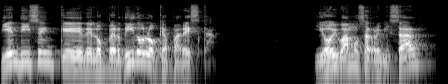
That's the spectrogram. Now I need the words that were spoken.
Bien dicen que de lo perdido lo que aparezca. Y hoy vamos a revisar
